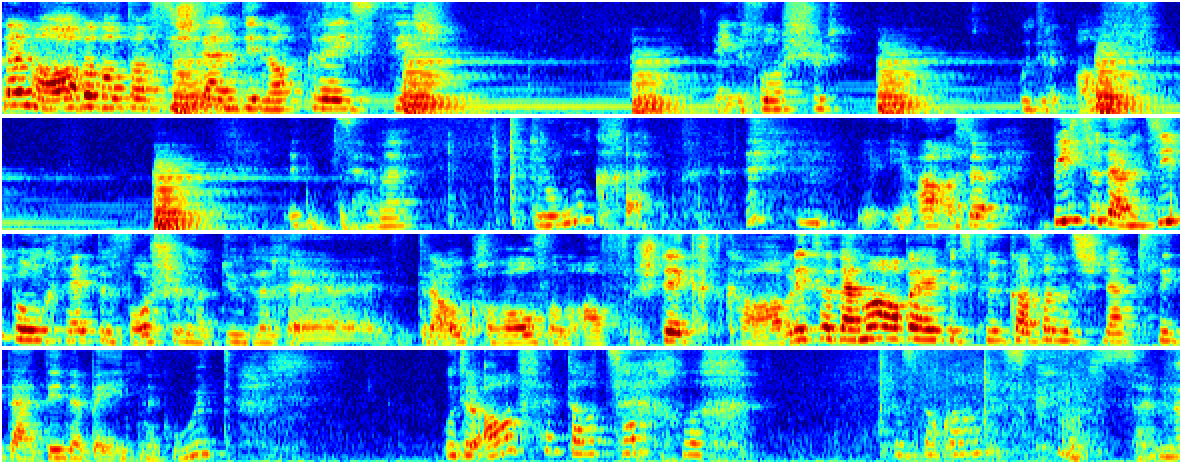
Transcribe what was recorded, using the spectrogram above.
dem Abend, wo die Assistentin abgereist ist, haben der Forscher und der Affe zusammen getrunken. Also bis zu diesem Zeitpunkt hat der Forscher natürlich äh, Alkohol vom Aff versteckt. Aber jetzt an diesem Abend hat er das Gefühl, so ein Schnäpschen tat ihnen beiden gut. Und der Aff hat tatsächlich das noch ganz genossen.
